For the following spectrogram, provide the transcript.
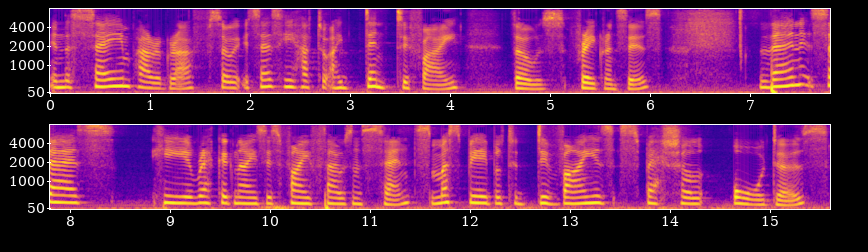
in the same paragraph, so it says he had to identify those fragrances. Then it says he recognizes 5,000 scents, must be able to devise special orders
